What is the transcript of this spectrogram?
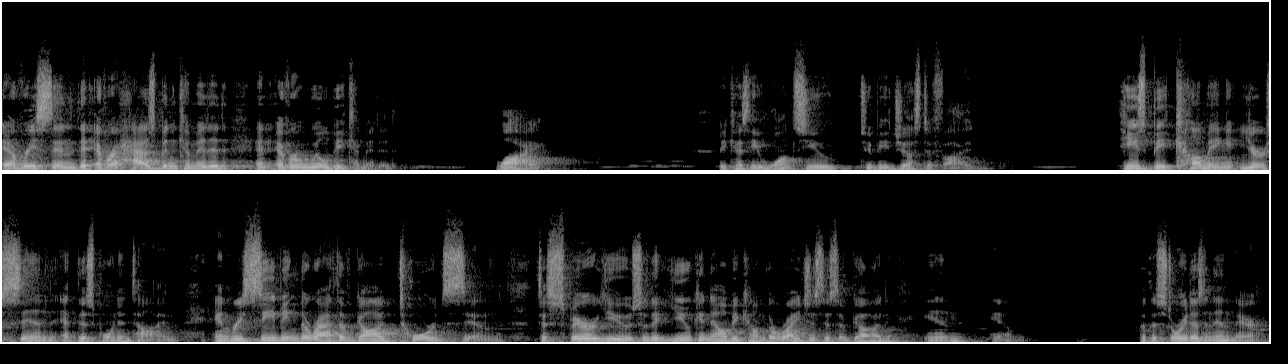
every sin that ever has been committed and ever will be committed. Why? Because he wants you to be justified. He's becoming your sin at this point in time and receiving the wrath of God towards sin to spare you so that you can now become the righteousness of God in Him. But the story doesn't end there.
